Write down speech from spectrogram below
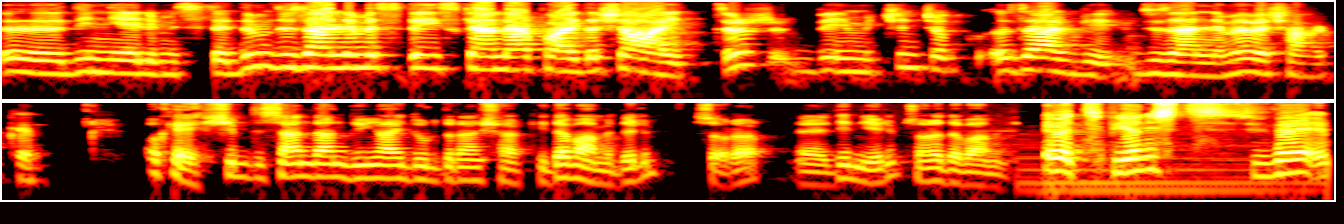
e, dinleyelim istedim. Düzenlemesi de İskender Paydaş'a aittir. Benim için çok özel bir düzenleme ve şarkı. Okey, şimdi senden dünyayı durduran şarkıyı devam edelim. Sonra e, dinleyelim, sonra devam edelim. Evet, piyanist ve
